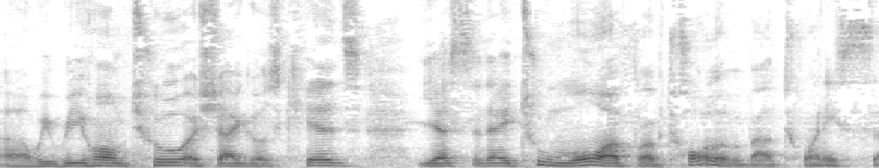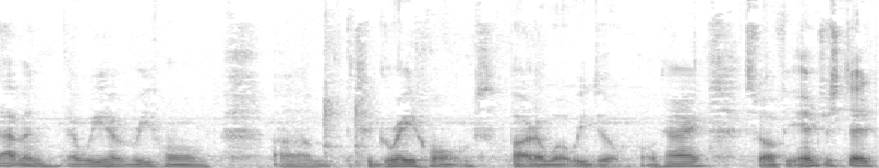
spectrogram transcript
Uh, we rehomed two of Shygirl's kids yesterday, two more for a total of about 27 that we have rehomed um, to great homes, part of what we do, okay? So if you're interested,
